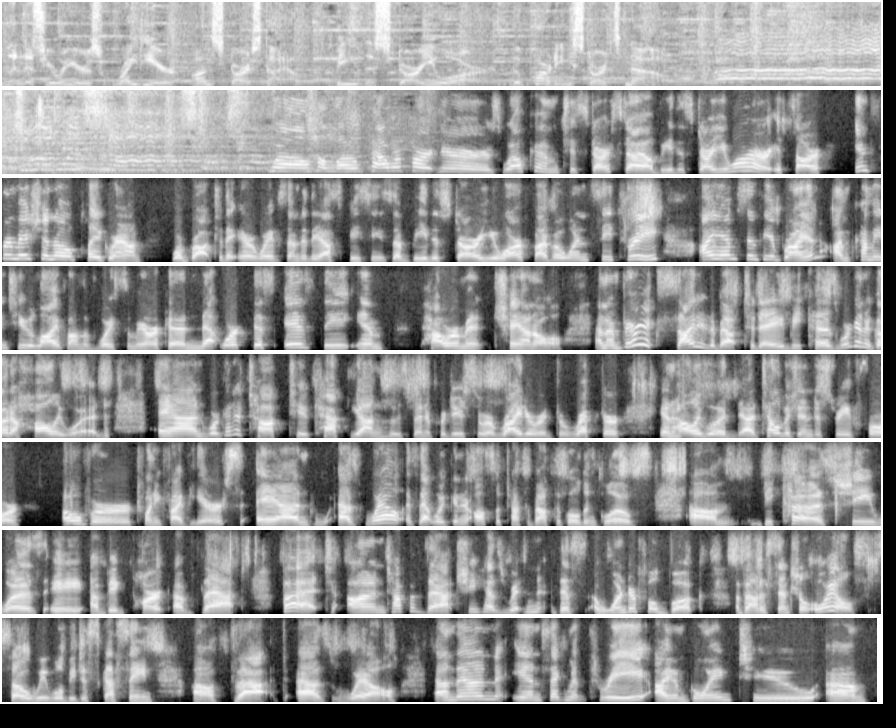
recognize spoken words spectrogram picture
Lend us your ears right here on Star Style. Be the star you are. The party starts now. Well, hello, Power Partners. Welcome to Star Style. Be the star you are. It's our informational playground. We're brought to the airwaves under the auspices of Be the Star You Are 501c3. I am Cynthia Brian. I'm coming to you live on the Voice America Network. This is the Empowerment Channel. And I'm very excited about today because we're going to go to Hollywood and we're going to talk to Cac Young, who's been a producer, a writer, a director in Hollywood uh, television industry for over 25 years. And as well as that, we're going to also talk about the Golden Globes um, because she was a, a big part of that. But on top of that, she has written this a wonderful book about essential oils. So we will be discussing uh, that as well. And then in segment three, I am going to um,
